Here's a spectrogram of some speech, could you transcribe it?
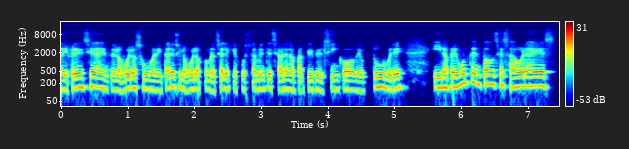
diferencia entre los vuelos humanitarios y los vuelos comerciales que justamente se abren a partir del 5 de octubre. Y la pregunta entonces ahora es,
